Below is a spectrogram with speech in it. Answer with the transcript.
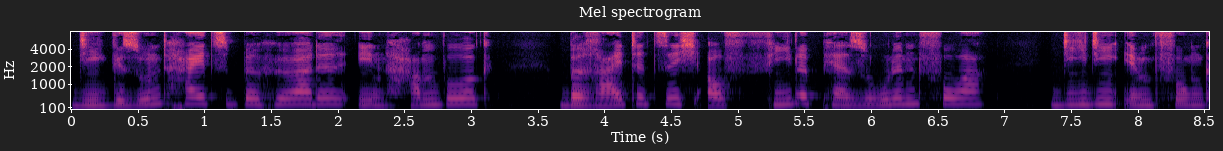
Die Gesundheitsbehörde in Hamburg bereitet sich auf viele Personen vor, die die Impfung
